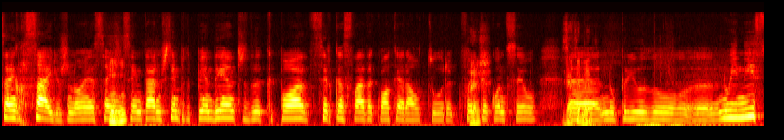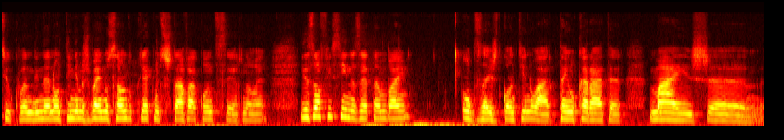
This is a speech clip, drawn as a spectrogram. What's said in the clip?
sem receios, não é? Sem, uhum. sem estarmos sempre dependentes de que pode ser cancelada a qualquer altura, que foi pois. o que aconteceu uh, no período, uh, no início, quando ainda não tínhamos bem noção do que é que nos estava a acontecer, não é? E as oficinas é também o desejo de continuar, tem um caráter mais. Uh,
